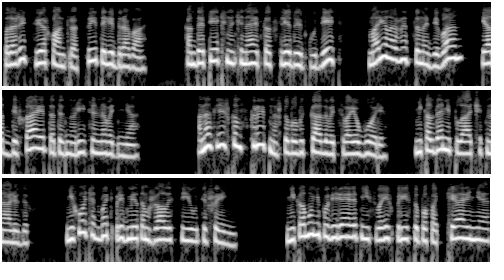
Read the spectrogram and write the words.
положить сверху антрацит или дрова. Когда печь начинает как следует гудеть, Мария ложится на диван и отдыхает от изнурительного дня. Она слишком скрытна, чтобы высказывать свое горе, никогда не плачет на людях, не хочет быть предметом жалости и утешения. Никому не поверяет ни своих приступов отчаяния,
